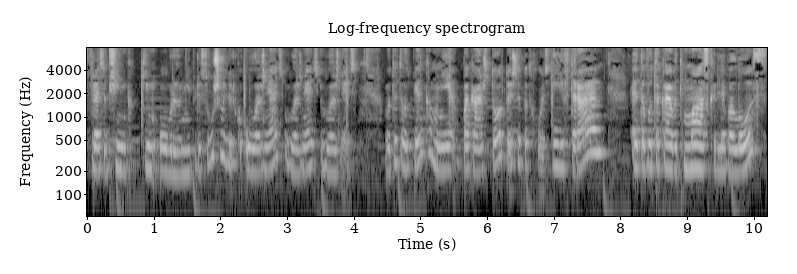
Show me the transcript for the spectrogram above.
стараюсь вообще никаким образом не присушивать, только увлажнять, увлажнять и увлажнять. Вот эта вот пенка мне пока что точно подходит. И вторая, это вот такая вот маска для волос,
